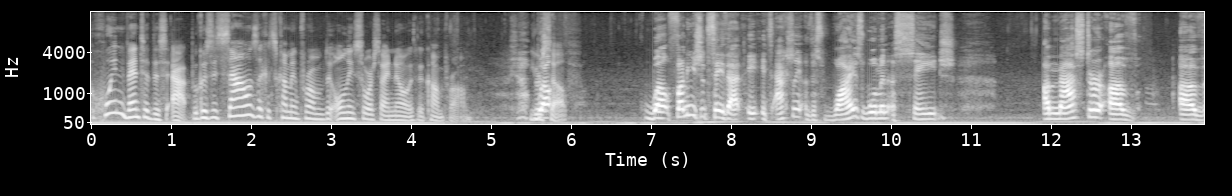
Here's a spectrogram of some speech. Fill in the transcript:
Who invented this app? Because it sounds like it's coming from the only source I know it could come from. Yourself. Well, funny you should say that. It, it's actually this wise woman, a sage, a master of of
